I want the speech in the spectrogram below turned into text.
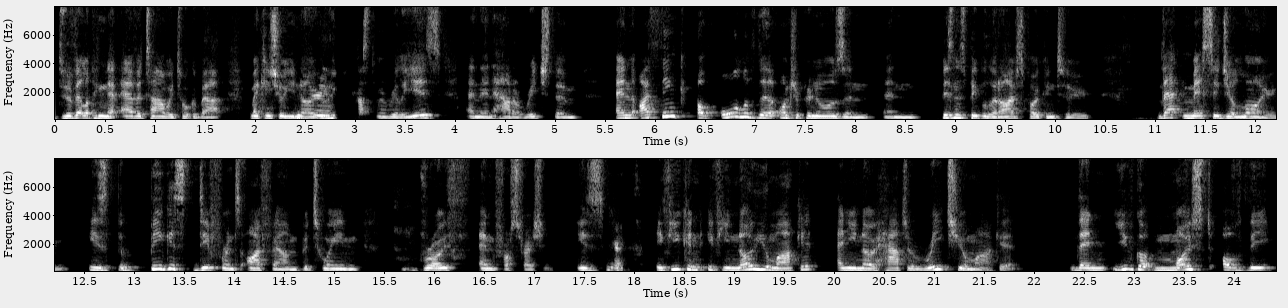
developing that avatar. We talk about making sure you know mm-hmm. who your customer really is, and then how to reach them. And I think of all of the entrepreneurs and and business people that I've spoken to, that message alone is the biggest difference I found between growth and frustration. Is yeah. if you can if you know your market and you know how to reach your market, then you've got most of the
